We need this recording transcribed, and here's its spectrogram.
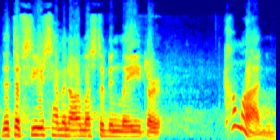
the tafsir seminar must have been late or, come on.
